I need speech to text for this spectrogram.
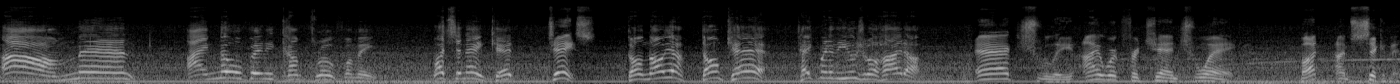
Oh, man. I know Vinny come through for me. What's your name, kid? Chase, Don't know you? Don't care. Take me to the usual hideout. actually, I work for Chan Chuang. But I'm sick of it.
